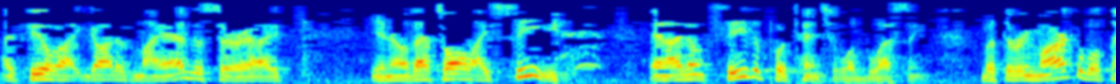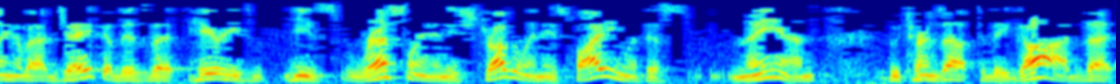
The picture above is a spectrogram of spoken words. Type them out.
I feel like God is my adversary, I you know, that's all I see. and I don't see the potential of blessing. But the remarkable thing about Jacob is that here he's he's wrestling and he's struggling, he's fighting with this man who turns out to be God, but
